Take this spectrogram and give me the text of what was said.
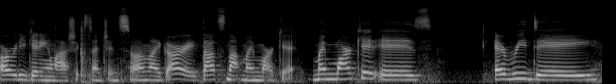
already getting lash extensions. So I'm like, all right, that's not my market. My market is everyday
